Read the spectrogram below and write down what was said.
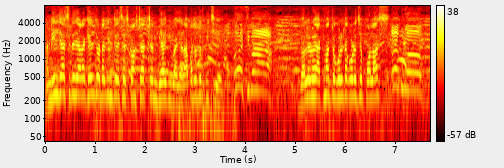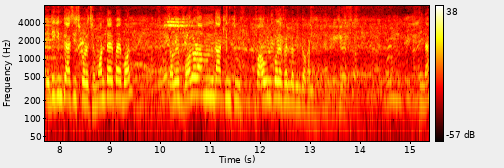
আর নীল জার্সিতে যারা খেলছে, ওটা কিন্তু এস এস কনস্ট্রাকশন ভিআইপি বাজার, আপাতত পিছিয়ে। দলের হয়ে একমাত্র গোলটা করেছে পলাশ। এটি কিন্তু অ্যাসিস্ট করেছে মন্টায়ের পায়ে বল। তবে বলরাম দা কিন্তু ফাউল করে ফেলল কিন্তু ওখানে। না?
